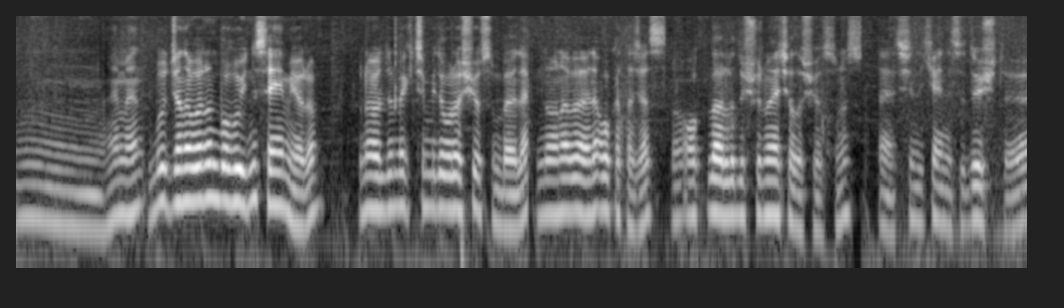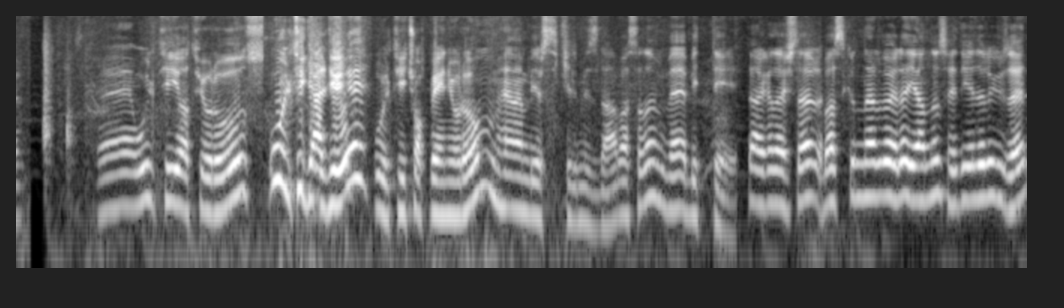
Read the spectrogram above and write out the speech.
Hmm, hemen. Bu canavarın bu huyunu sevmiyorum. Bunu öldürmek için bir de uğraşıyorsun böyle. Şimdi ona böyle ok atacağız. Sonra oklarla düşürmeye çalışıyorsunuz. Evet şimdi kendisi düştü. Ve ultiyi atıyoruz. Ulti geldi. Ultiyi çok beğeniyorum. Hemen bir skillimiz daha basalım ve bitti. İşte arkadaşlar baskınlar böyle. Yalnız hediyeleri güzel.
